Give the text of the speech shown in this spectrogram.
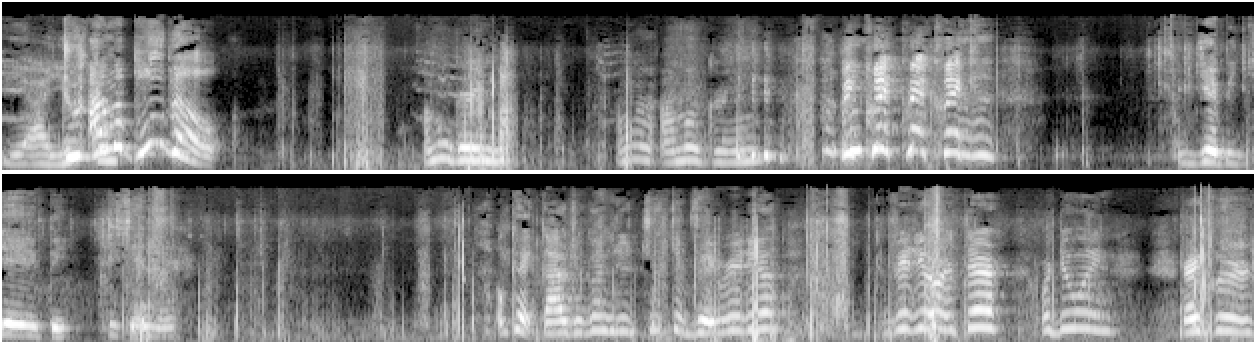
yeah, you Dude, I'm a blue belt. I'm a green. I'm a I'm a green. Wait, quick, quick, quick. Jibby jibby. He's in there. Okay, guys, we're gonna do just a video. Video right there. We're doing regular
